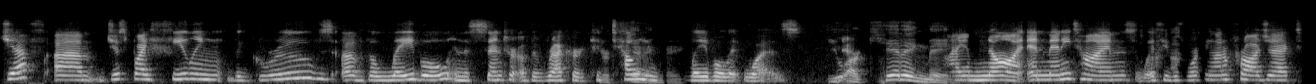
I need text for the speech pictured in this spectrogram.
Jeff, um, just by feeling the grooves of the label in the center of the record, could You're tell you what me. label it was. You Yeah. are kidding me. I am not. And many times, if he was working on a project,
